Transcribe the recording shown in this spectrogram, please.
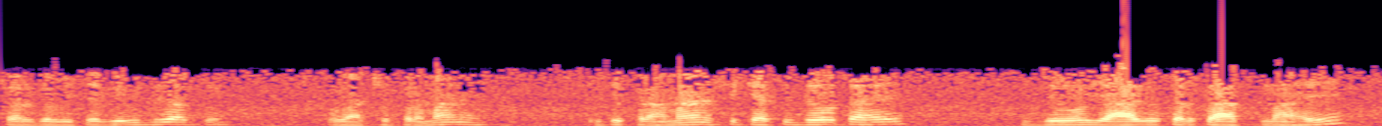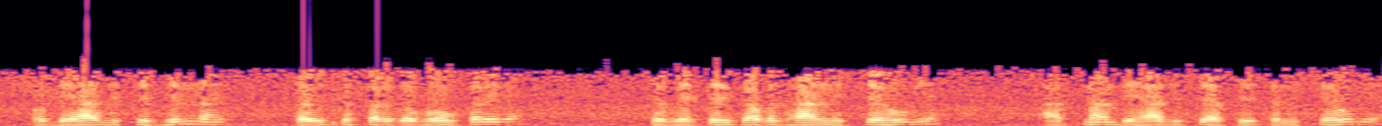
स्वर्ग विषय के विधि वाक्य वाक्य प्रमाण है। इसे प्रमाण से क्या सिद्ध होता है? जो याग करता आत्मा है, वो देहादि से भिन्न है, तभी तो स्वर्ग भोग करेगा। तो व्यतिरिक अवधान निश्चय हो गया। आत्मा देहादि से अतिरिक्त निश्चय हो गया।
